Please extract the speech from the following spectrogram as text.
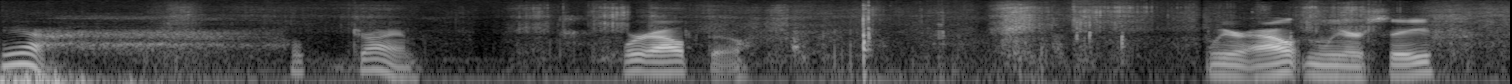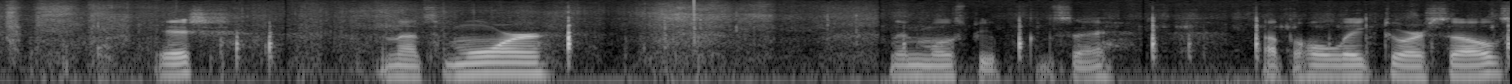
yeah. We'll keep trying. We're out though. We are out and we are safe ish. And that's more than most people can say. Got the whole lake to ourselves.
